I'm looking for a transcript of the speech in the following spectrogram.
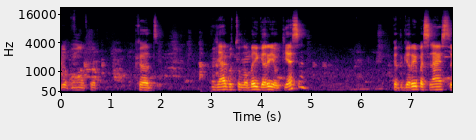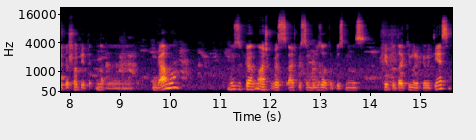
jau pamanau, kur, kad jeigu tu labai gerai jautiesi, kad gerai pasileisti kažkokį nu, gabalą, muziką, nu, aišku, kas, aišku, simbolizuotų plius minus, kaip tu tą akimirką jautiesi.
